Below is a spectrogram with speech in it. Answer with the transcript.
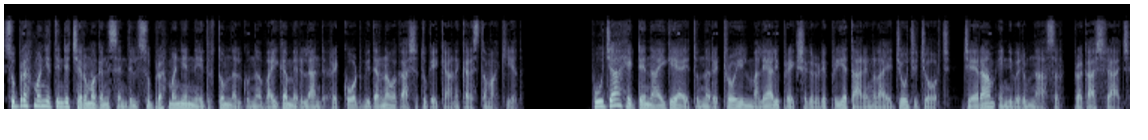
സുബ്രഹ്മണ്യത്തിന്റെ ചെറുമകൻ സെന്തിൽ സുബ്രഹ്മണ്യൻ നേതൃത്വം നൽകുന്ന വൈഗ മെറിലാൻഡ് റെക്കോർഡ് വിതരണാവകാശ തുകയ്ക്കാണ് കരസ്ഥമാക്കിയത്. പൂജ ഹെഗ്ഡെ നായികയായെത്തുന്ന റെട്രോയിൽ മലയാളി പ്രേക്ഷകരുടെ പ്രിയ താരങ്ങളായ ജോജു ജോർജ് ജയറാം എന്നിവരും നാസർ പ്രകാശ് രാജ്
